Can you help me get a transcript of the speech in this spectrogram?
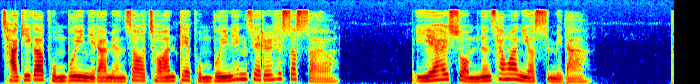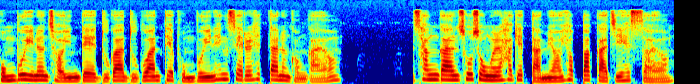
자기가 본부인이라면서 저한테 본부인 행세를 했었어요. 이해할 수 없는 상황이었습니다. 본부인은 저인데 누가 누구한테 본부인 행세를 했다는 건가요? 상간 소송을 하겠다며 협박까지 했어요.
